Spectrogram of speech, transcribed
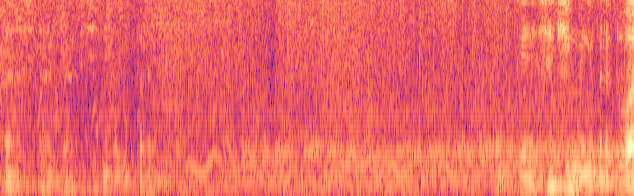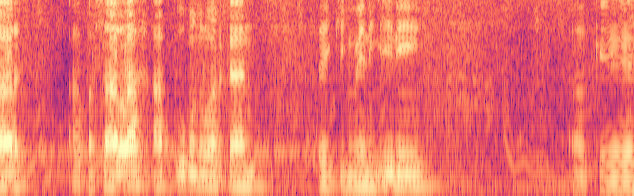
Astaga, di sini lupa lagi. Oke, saking ini pada keluar. Apa salah aku mengeluarkan Saking winning ini Oke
